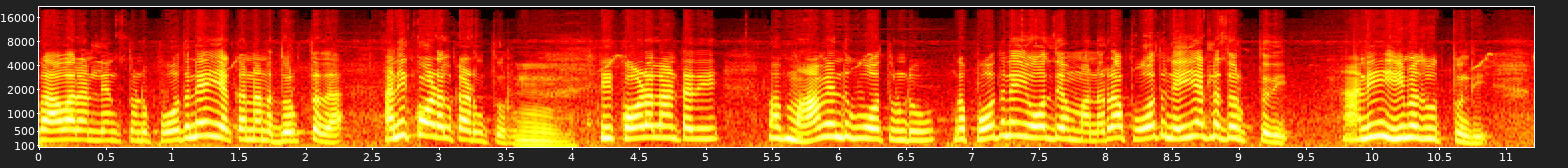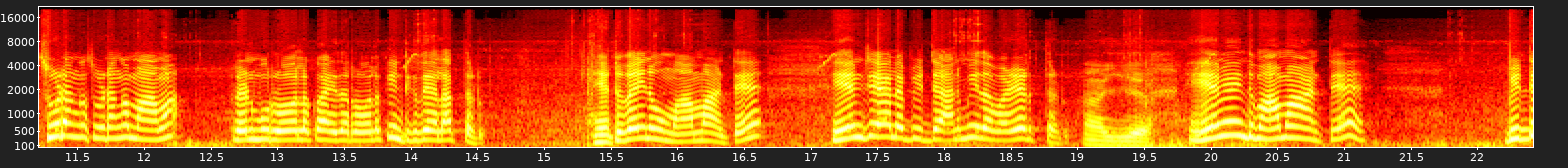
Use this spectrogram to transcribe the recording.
కావాలని లెంకుతుండు? పోతునేయి ఎక్కడన్నా దొరుకుతుందా? అని కోడలకు అడుగుతారు ఉమ్. ఈ కోడలు అంటది మామ ఎందుకు పోతుండు? ఇంకా పోతు నెయ్యి ఓలు తెమ్మన్నారు ఆ పోతు నెయ్యి ఎట్లా దొరుకుతుంది? అని ఈమె చూస్తుంది. చూడంగా చూడంగా మామ రెండు మూడు రోజులకు ఐదు రోజులకు ఇంటికి తేలేస్తాడు ఎటువై నువ్వు మామ? అంటే ఏం చేయాలి బిడ్డ? అని మీద పడేస్తాడు అయ్యా. ఏమైంది మామ? అంటే బిడ్డ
